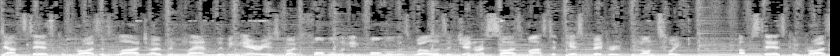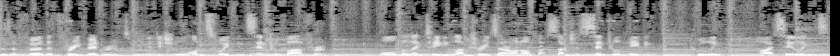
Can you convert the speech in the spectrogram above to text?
Downstairs comprises large open plan living areas, both formal and informal, as well as a generous sized master guest bedroom with ensuite. Upstairs comprises a further three bedrooms with additional ensuite and central bathroom. All the Lentini luxuries are on offer, such as central heating, cooling, high ceilings,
